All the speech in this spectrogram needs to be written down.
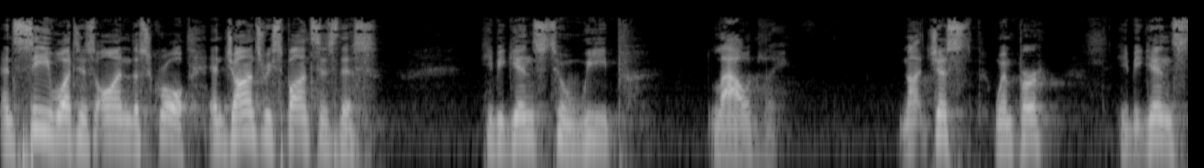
and see what is on the scroll. And John's response is this. He begins to weep loudly not just whimper. He begins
